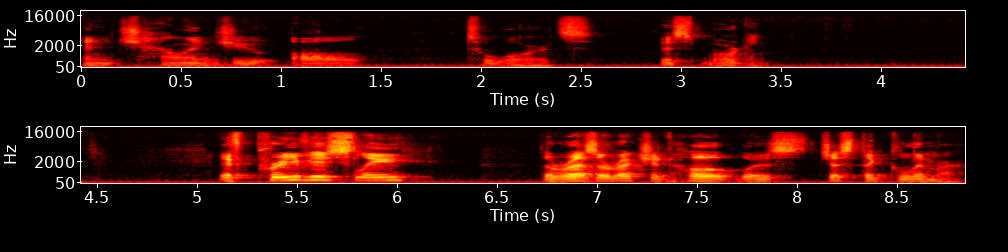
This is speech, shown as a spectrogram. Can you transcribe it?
and challenge you all towards this morning. If previously the resurrection hope was just a glimmer,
